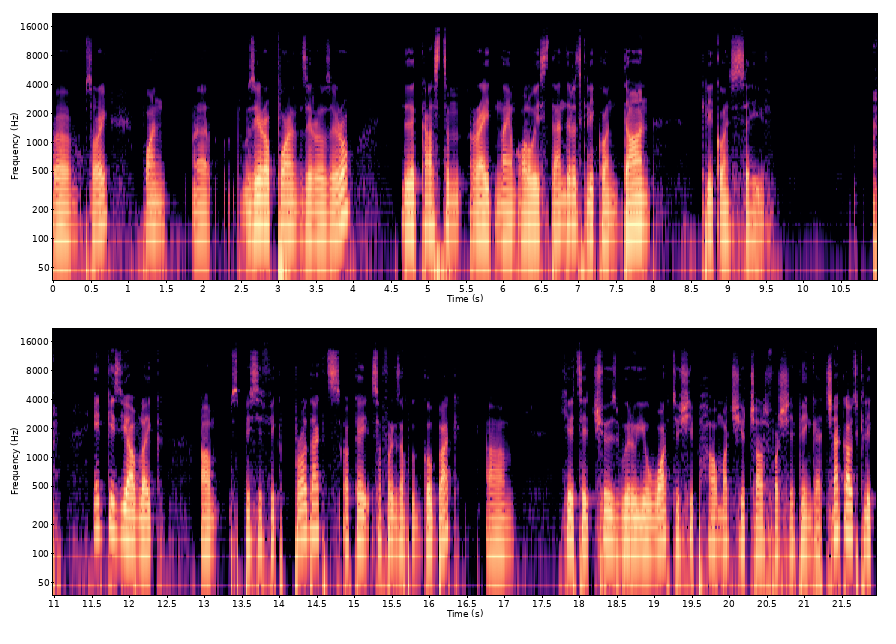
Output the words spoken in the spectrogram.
um, sorry point uh, 0 0.00 the custom rate name always standards click on done. Click on save. In case you have like um specific products okay so for example go back um here it says choose where you want to ship how much you charge for shipping at checkout. Click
